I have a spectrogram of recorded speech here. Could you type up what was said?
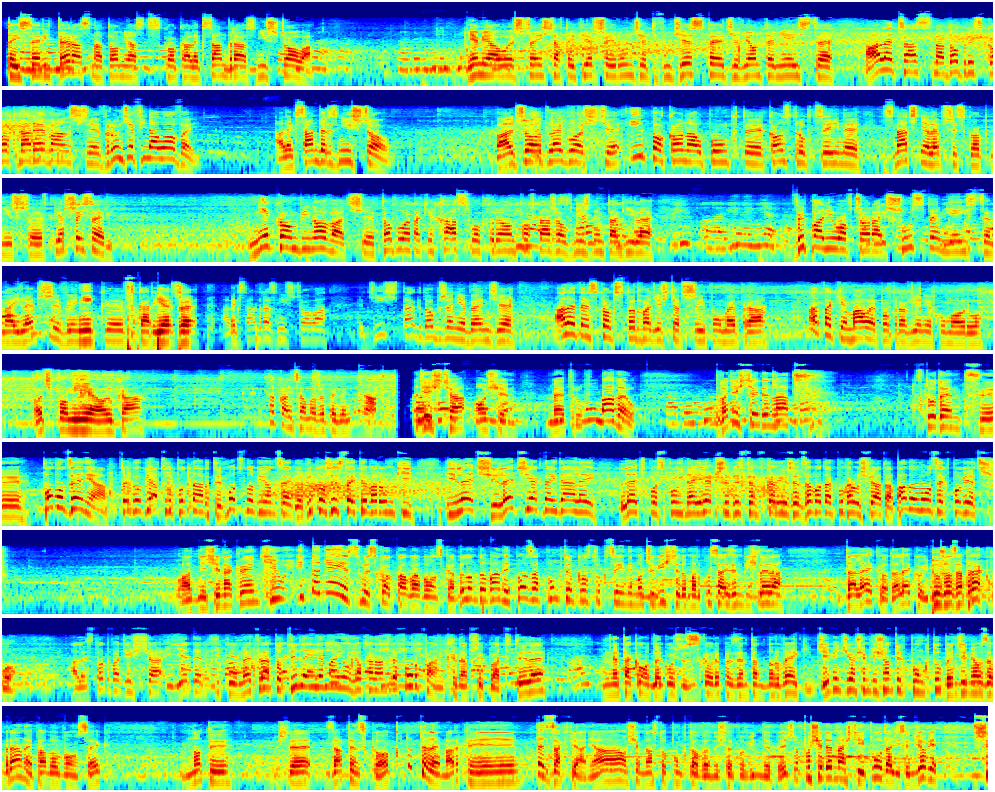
W tej serii teraz natomiast skok Aleksandra Zniszczoła. Nie miał szczęścia w tej pierwszej rundzie, 29 miejsce, ale czas na dobry skok, na rewanż w rundzie finałowej. Aleksander zniszczą. Walczy o odległość i pokonał punkt konstrukcyjny. Znacznie lepszy skok niż w pierwszej serii. Nie kombinować, to było takie hasło, które on powtarzał w Niżnym Tagile. Wypaliło wczoraj szóste miejsce, najlepszy wynik w karierze Aleksandra Zniszczoła. Dziś tak dobrze nie będzie, ale ten skok 123,5 metra na takie małe poprawienie humoru, choć pomije Olka. Do końca może tego nie... No, 28 metrów. Paweł, 21 lat, student. y, Powodzenia tego wiatru pod narty, mocno wijącego. Wykorzystaj te warunki i leć, leć jak najdalej. Leć po swój najlepszy występ w karierze w zawodach Pucharu Świata. Paweł Wąsek w powietrzu. Ładnie się nakręcił i to nie jest zły skok Pawła Wąska. Wylądowany poza punktem konstrukcyjnym, oczywiście do Markusa Eisenbichlera. Daleko, daleko i dużo zabrakło. Ale 121,5 metra to tyle, ile mają Johan Andre Forfang na przykład. Tyle mm, taką odległość uzyskał reprezentant Norwegii. 9,8 punktu będzie miał zabrane Paweł Wąsek. Noty, myślę, za ten skok, no telemark, e, bez zachwiania, 18-punktowe myślę powinny być. No po 17,5 dali sędziowie. Trzeci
